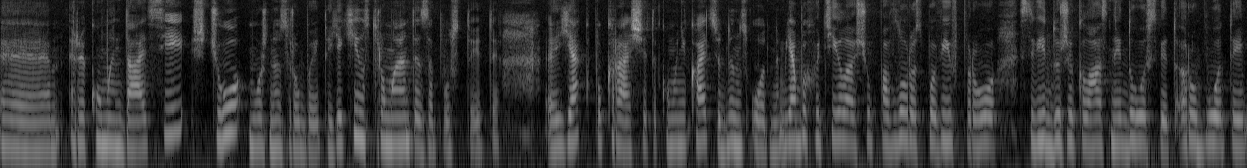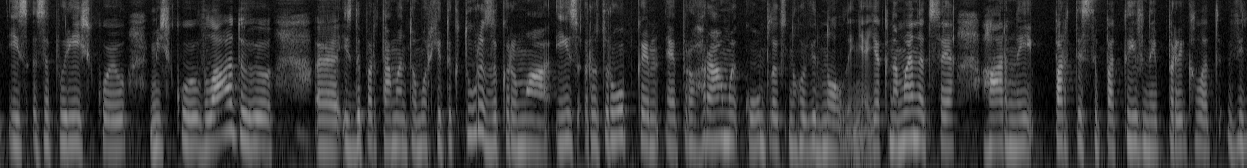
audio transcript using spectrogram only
Е, Рекомендації, що можна зробити, які інструменти запустити, е, як покращити комунікацію один з одним. Я би хотіла, щоб Павло розповів про свій дуже класний досвід роботи із запорізькою міською владою, е, із департаментом архітектури, зокрема, із розробки програми комплексного відновлення. Як на мене, це гарний партисипативний приклад від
